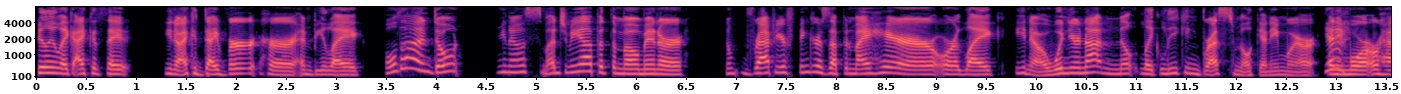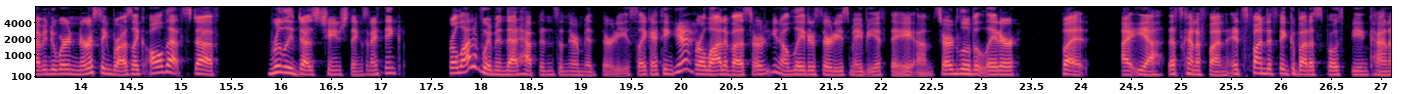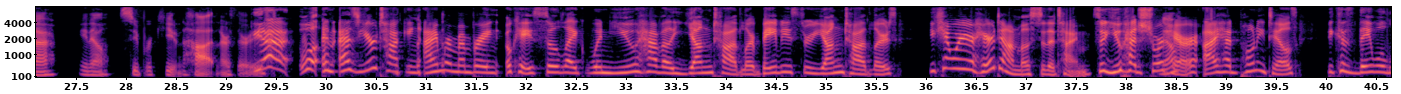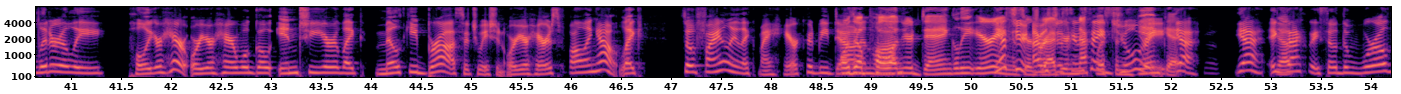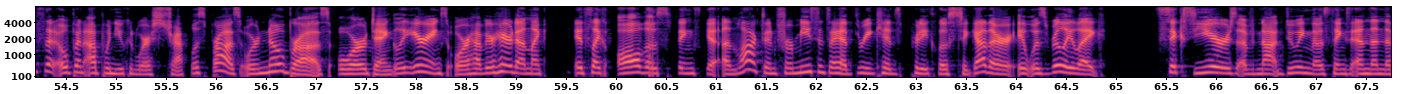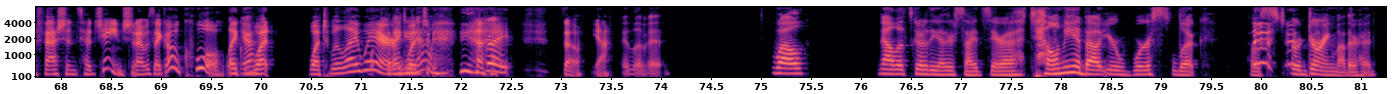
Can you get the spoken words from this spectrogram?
feeling like I could say, you know, I could divert her and be like, hold on, don't, you know, smudge me up at the moment or don't wrap your fingers up in my hair or like, you know, when you're not milk like leaking breast milk anymore Yeah. anymore or having to wear nursing bras, like all that stuff really does change things. And I think for a lot of women that happens in their mid 30s. Like I think Yeah. for a lot of us or, you know, later 30s maybe if they um, started a little bit later. But I yeah, that's kind of fun. It's fun to think about us both being kind of, you know, super cute and hot in our 30s. Yeah. Well, and as you're talking, I'm remembering, okay, so like when you have a young toddler, babies through young toddlers, you can't wear your hair down most of the time. So you had short No. hair, I had ponytails because they will literally pull your hair or your hair will go into your like milky bra situation or your hair is falling out. Like so finally like my hair could be down Or they'll pull long. on your dangly earrings Yes, or you- I was grab just your gonna say necklace and jewelry. yank it. Yeah. Yeah, exactly. So the worlds that open up when you can wear strapless bras or no bras or dangly earrings or have your hair done, like it's like all those things get unlocked. And for me, since I had three kids pretty close together, it was really like six years of not doing those things. And then the fashions had changed. And I was like, oh, cool. Like Yeah. what what will I wear? I do now? yeah. Right. So yeah. I love it. Well, now let's go to the other side, Sarah. Tell me about your worst look post or during motherhood.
